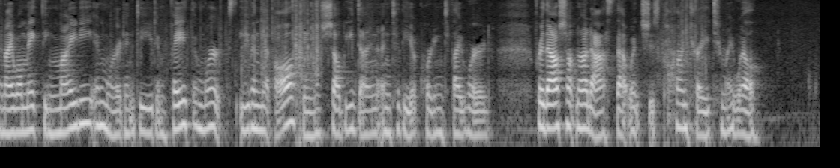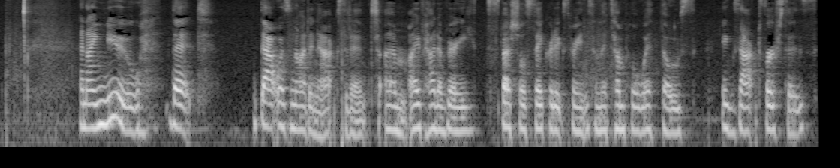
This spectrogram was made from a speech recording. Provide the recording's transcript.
and I will make thee mighty in word and deed, in faith and works, even that all things shall be done unto thee according to thy word. For thou shalt not ask that which is contrary to my will. And I knew that that was not an accident. Um, I've had a very special sacred experience in the temple with those exact verses.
